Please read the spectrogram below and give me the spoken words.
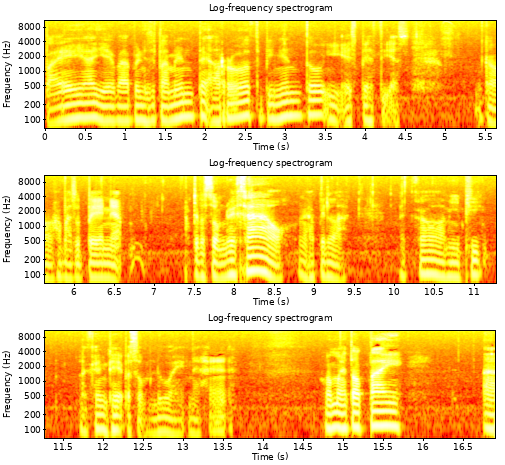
paella lleva principalmente arroz, pimiento y especias ก็ข้าวผัดสเปนเนี่ย จะผสมด้วยข้าวนะครับเป็นหลัก แล้วก็มีพริกและเครื่องเทศผสมด้วยนะฮะความหมายต่อไปา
